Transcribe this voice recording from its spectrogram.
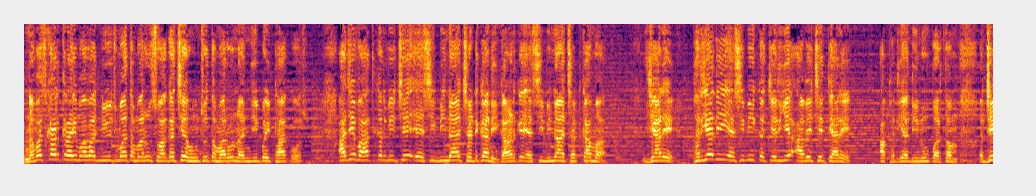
નમસ્કાર, ક્રાઇમ આવાજ ન્યૂઝમાં તમારું સ્વાગત છે. હું છું તમારો નાનજીભાઈ ઠાકોર. આજે વાત કરવી છે એસીબીના છટકાની, કારણ કે એસીબીના છટકામાં જ્યારે ફરિયાદી એસીબી કચેરીએ આવે છે ત્યારે આ ફરિયાદીનું પ્રથમ. જે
